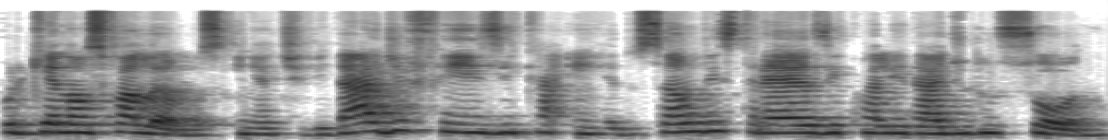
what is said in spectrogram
porque nós falamos em atividade física, em redução do estresse e qualidade do sono.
